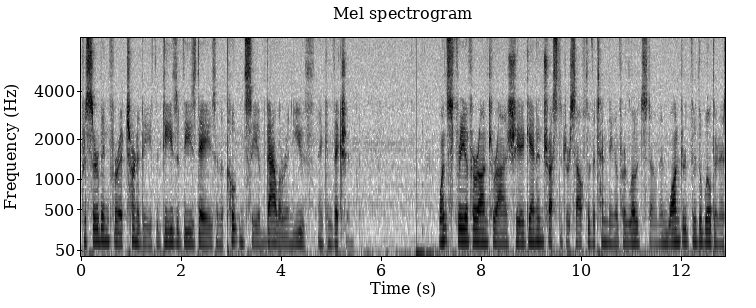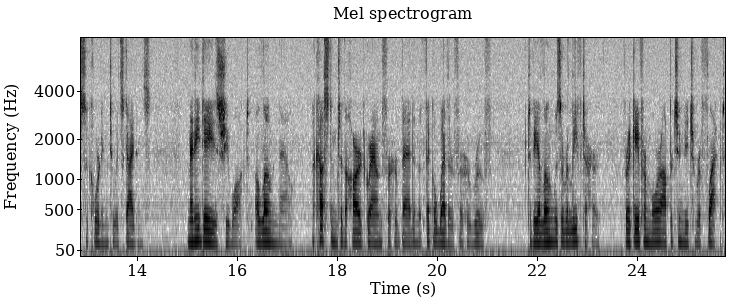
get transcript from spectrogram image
preserving for eternity the deeds of these days and the potency of valor and youth and conviction. Once free of her entourage, she again entrusted herself to the tending of her lodestone and wandered through the wilderness according to its guidance. Many days she walked, alone now, accustomed to the hard ground for her bed and the fickle weather for her roof. To be alone was a relief to her, for it gave her more opportunity to reflect,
